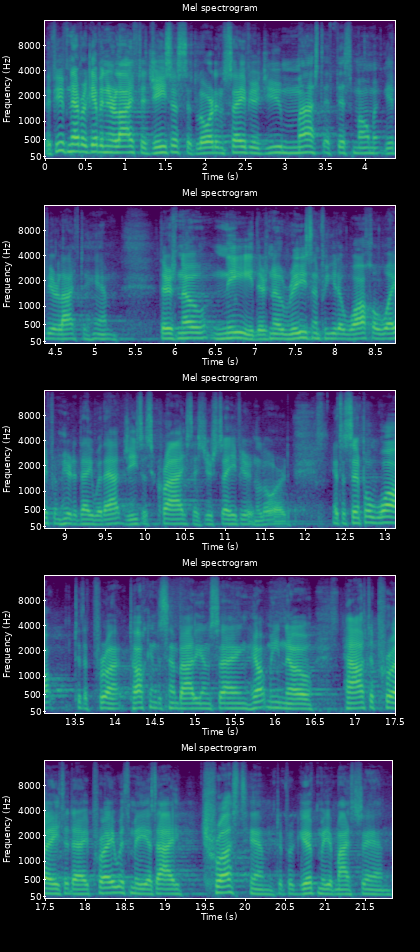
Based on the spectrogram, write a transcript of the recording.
If you've never given your life to Jesus as Lord and Savior, you must at this moment give your life to Him. There's no need, there's no reason for you to walk away from here today without Jesus Christ as your Savior and Lord. It's a simple walk to the front, talking to somebody and saying, Help me know how to pray today. Pray with me as I trust Him to forgive me of my sin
